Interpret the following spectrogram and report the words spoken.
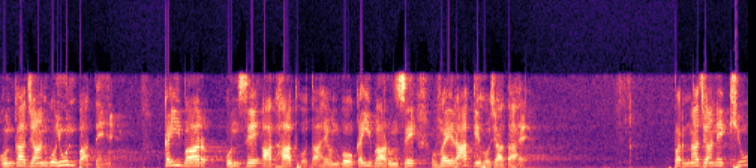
उनका ज्ञान वो न्यून पाते हैं। कई बार उनसे आघात होता है उनको, कई बार उनसे वैराग्य हो जाता है। पर न जाने क्यों,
